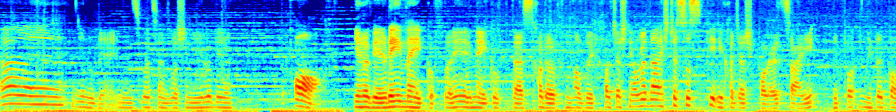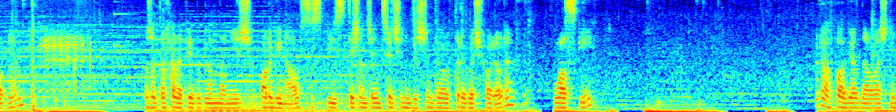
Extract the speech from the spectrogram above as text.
Ale nie lubię, więc wracając właśnie nie lubię... O! Nie lubię remake'ów, remake'ów teraz horrorów nowych, chociaż nie oglądałem jeszcze Suspiri, chociaż polecali, nie, po, nie wypowiem. Może trochę lepiej wygląda niż oryginał Suspiri z 1970 któregoś horror, włoski, który opowiada właśnie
